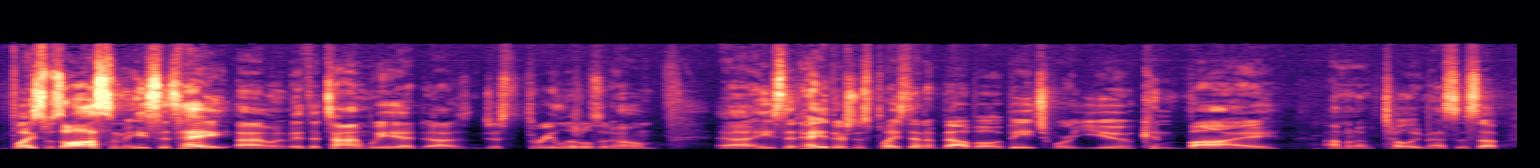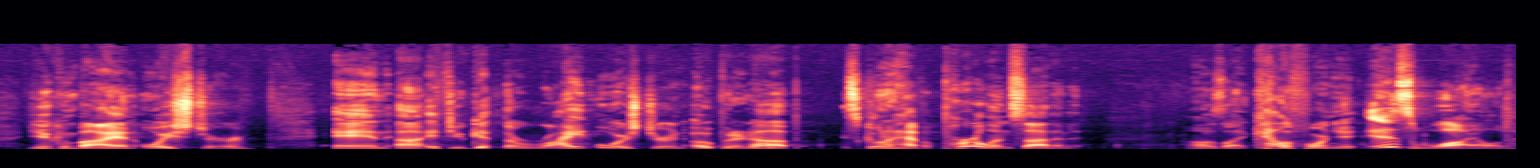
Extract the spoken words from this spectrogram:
The place was awesome. And he says, hey, uh, at the time we had uh, just three littles at home. Uh, he said, hey, there's this place down at Balboa Beach where you can buy, I'm going to totally mess this up. You can buy an oyster and uh, if you get the right oyster and open it up, it's going to have a pearl inside of it. I was like, California is wild.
